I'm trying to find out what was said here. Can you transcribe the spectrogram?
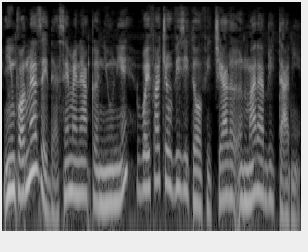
Informează-i de asemenea că în iunie voi face o vizită oficială în Marea Britanie.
